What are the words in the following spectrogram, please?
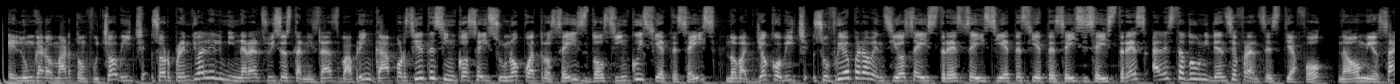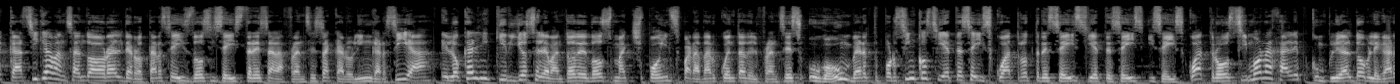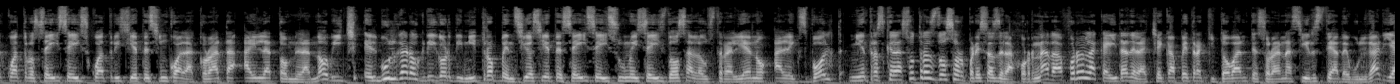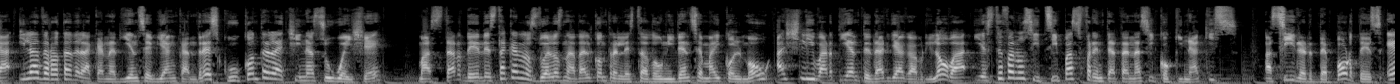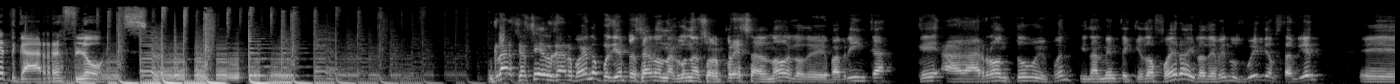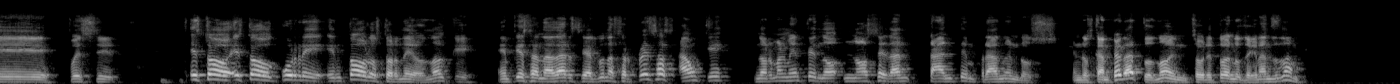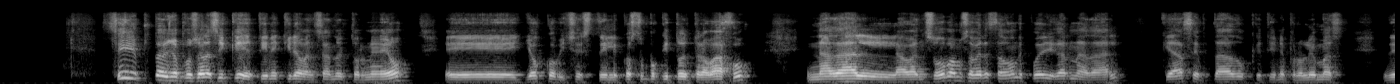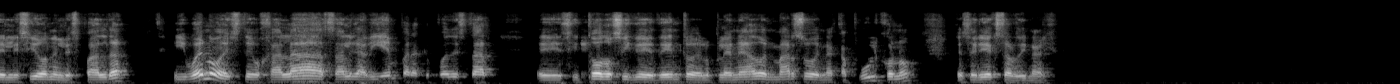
El húngaro Marton Fuchovic sorprendió al eliminar al suizo Stanislas Babrinka por 7-5, 6-1, 4-6, 2-5 y 7-6. Novak Djokovic sufrió pero venció 6-3, 6-7, 7-6 y 6-3 al estadounidense francés Tiafoe. Naomi Osaka sigue avanzando ahora al derrotar 6-2 y 6-3 a la francesa Caroline García. El local Nikirio se levantó de dos match points para dar cuenta del francés Hugo Humbert por 5-7, 6-4, 3-6, 7-6 y 6-4. Simona Halep cumplió al doblegar 4-6, 6-4 y 7-5 a la croata Ayla Tomlanovic, el búlgaro Grigor Dimitrov venció 7-6, 6-1 y 6-2 al australiano Alex Bolt, mientras que las otras dos sorpresas de la jornada fueron la caída de la checa Petra Kitova ante Sorana Sirstea de Bulgaria y la derrota de la canadiense Bianca Andrescu contra la china Su Weixie. Más tarde destacan los duelos Nadal contra el estadounidense Michael Moe, Ashley Barty ante Daria Gavrilova y Stefano Tsitsipas frente a Tanasi Kokinakis. A Cider Deportes, Edgar Flores. Gracias, Edgar. Bueno, pues ya empezaron algunas sorpresas, ¿no? Lo de Babrinka, que agarrón tuvo y bueno, finalmente quedó fuera, y lo de Venus Williams también. Eh, pues eh, esto, esto ocurre en todos los torneos, ¿no? Que empiezan a darse algunas sorpresas, aunque normalmente no, no se dan tan temprano en los, en los campeonatos, ¿no? En, sobre todo en los de Grand Slam. Sí, pues ahora sí que tiene que ir avanzando el torneo. Eh, Djokovic este, le costó un poquito de trabajo. Nadal avanzó. Vamos a ver hasta dónde puede llegar Nadal, que ha aceptado que tiene problemas de lesión en la espalda. Y bueno, este, ojalá salga bien para que pueda estar, eh, si todo sigue dentro de lo planeado, en marzo en Acapulco, ¿no? Que sería extraordinario. Eh,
